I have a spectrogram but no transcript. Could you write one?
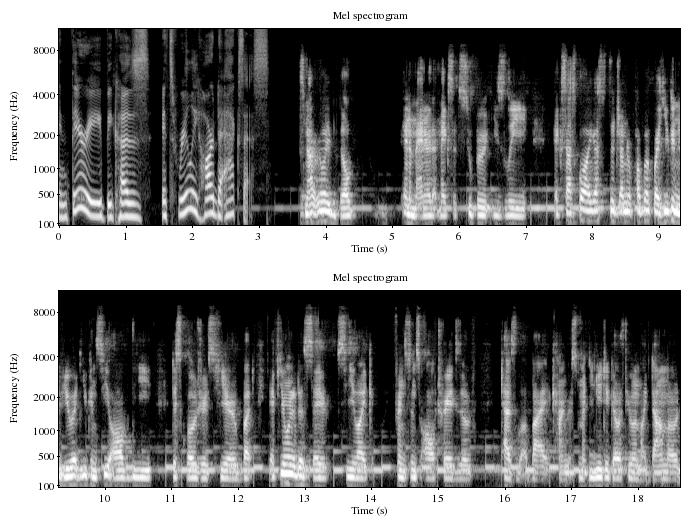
In theory, because it's really hard to access. It's not really built in a manner that makes it super easily accessible, I guess, to the general public. Like you can view it, you can see all the disclosures here, but if you wanted to say see like for instance all trades of Tesla by Congressman, you need to go through and like download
